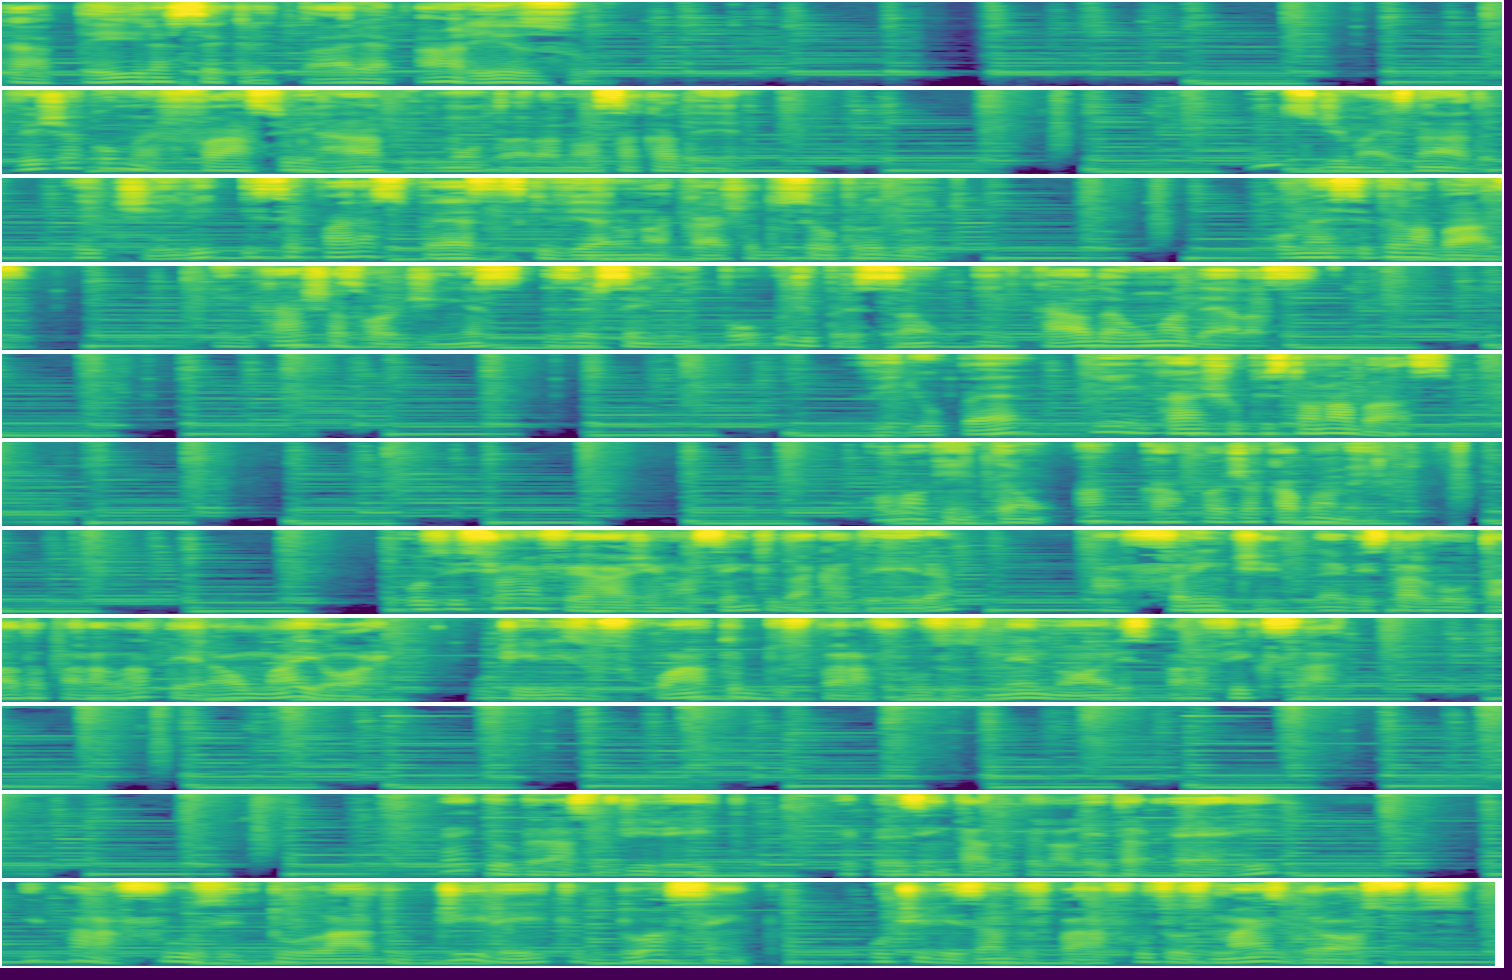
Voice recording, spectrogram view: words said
Cadeira secretária Arezo. Veja como é fácil e rápido montar a nossa cadeira. Antes de mais nada, retire e separe as peças que vieram na caixa do seu produto. Comece pela base. Encaixe as rodinhas, exercendo um pouco de pressão em cada uma delas. Vire o pé e encaixe o pistão na base. Coloque então a capa de acabamento. Posicione a ferragem no assento da cadeira. A frente deve estar voltada para a lateral maior. Utilize os quatro dos parafusos menores para fixar. Pegue o braço direito, representado pela letra R, e parafuse do lado direito do assento utilizando os parafusos mais grossos.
